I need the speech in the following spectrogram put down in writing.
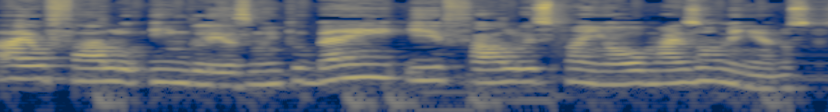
Ah, eu falo inglês muito bem e falo espanhol mais ou menos.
